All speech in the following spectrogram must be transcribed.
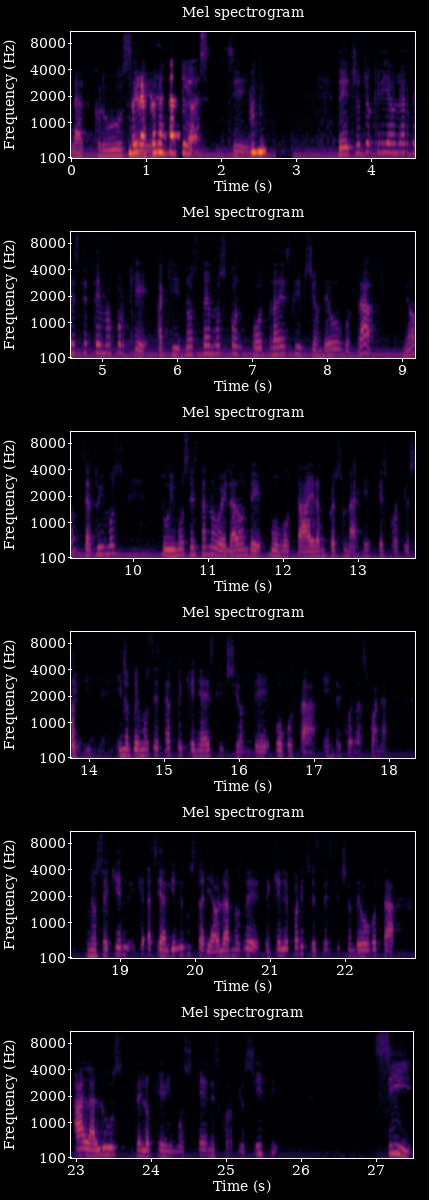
Las cruces. muy representativas. Sí. De hecho, yo quería hablar de este tema porque aquí nos vemos con otra descripción de Bogotá, ¿no? Ya tuvimos, tuvimos esta novela donde Bogotá era un personaje, Scorpio City, y nos vemos esta pequeña descripción de Bogotá en Recuerdas Juana. No sé quién, si a alguien le gustaría hablarnos de, qué le pareció esta descripción de Bogotá a la luz de lo que vimos en Scorpio City. Sí,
